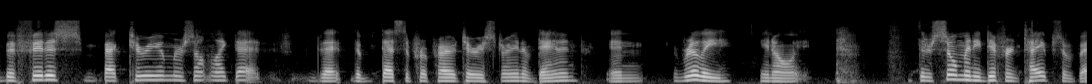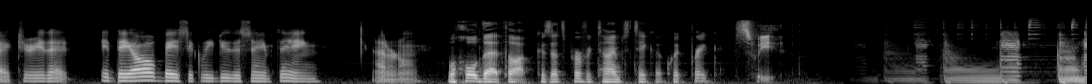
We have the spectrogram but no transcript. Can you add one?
bifidus bacterium or something like that. That the that's the proprietary strain of Dannon, and really, you know, there's so many different types of bacteria that it, they all basically do the same thing. I don't know. we'll hold that thought because that's perfect time to take a quick break. Sweet. Thank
